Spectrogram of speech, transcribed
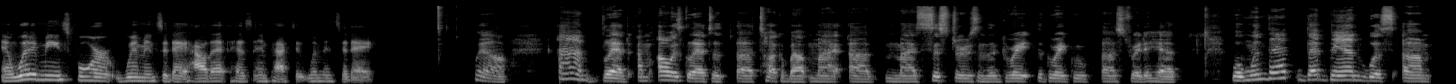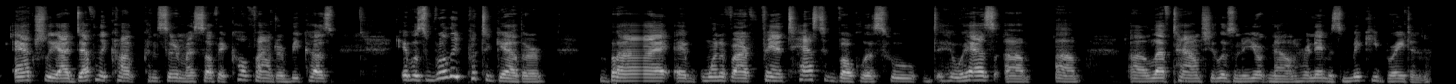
and what it means for women today, how that has impacted women today? Well, I'm glad. I'm always glad to uh, talk about my uh, my sisters and the great the great group uh, Straight Ahead. Well, when that that band was um, actually, I definitely consider myself a co-founder because it was really put together by a, one of our fantastic vocalists who who has um, um, uh, left town. She lives in New York now, and her name is Mickey Braden.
